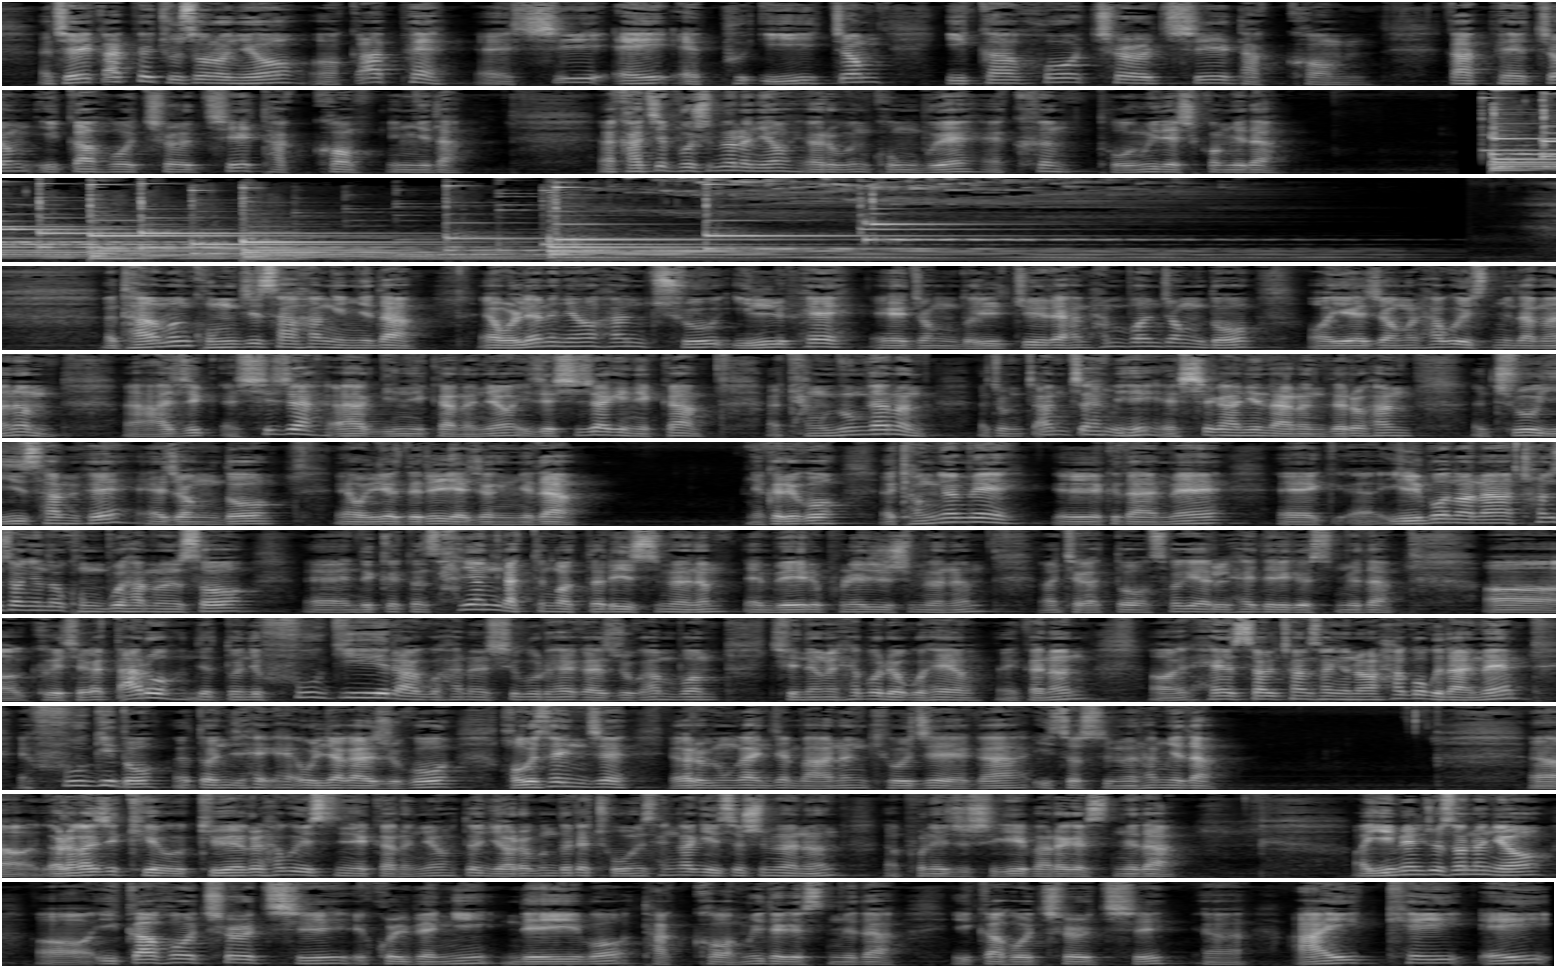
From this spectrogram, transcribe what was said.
저희 카페 주소는요, 어, 카페, cafe.ikahochurch.com, cafe.ikahochurch.com입니다. 같이 보시면은요, 여러분 공부에 큰 도움이 되실 겁니다. 다음은 공지사항입니다. 예, 원래는요, 한 주 1회 정도, 일주일에 한 한 번 정도 어, 예정을 하고 있습니다만은, 아직 시작이니까는요, 이제 시작이니까, 당분간은 좀 짬짬이 시간이 나는 대로 한 주 2, 3회 정도 올려드릴 예정입니다. 네, 그리고 경험의 그 다음에 일본어나 천성인어 공부하면서 느꼈던 사연 같은 것들이 있으면은 메일을 보내주시면은 어, 제가 또 소개를 해드리겠습니다. 어, 그 제가 따로 이제 또 이제 후기라고 하는 식으로 해가지고 한번 진행을 해보려고 해요. 그러니까는 어, 해설 천성인어를 하고 그 다음에 후기도 또 이제 올려가지고 거기서 이제 여러분과 이제 많은 교제가 있었으면 합니다. 어, 여러 가지 기획을 하고 있으니까는요. 또 여러분들의 좋은 생각이 있으시면은 보내주시기 바라겠습니다. 어, 이메일 주소는요, 어, 이카호처치 골뱅이 네이버 닷컴이 되겠습니다. 이카호처치, 어, I-K-A-H-O,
